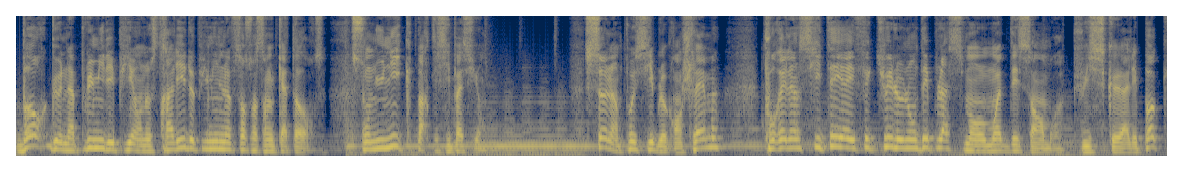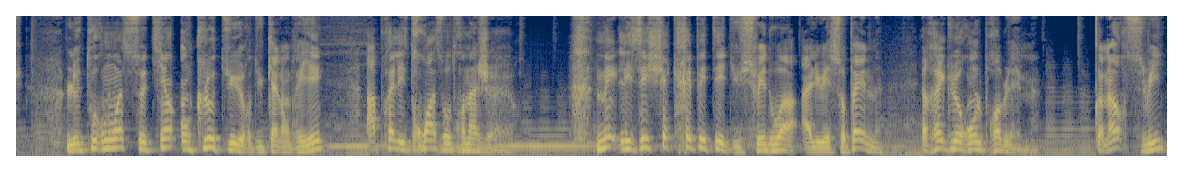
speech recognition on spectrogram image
Borg n'a plus mis les pieds en Australie depuis 1974, son unique participation. Seul un possible grand chelem pourrait l'inciter à effectuer le long déplacement au mois de décembre, puisque, à l'époque, le tournoi se tient en clôture du calendrier après les trois autres majeurs. Mais les échecs répétés du Suédois à l'US Open régleront le problème. Connors, lui,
